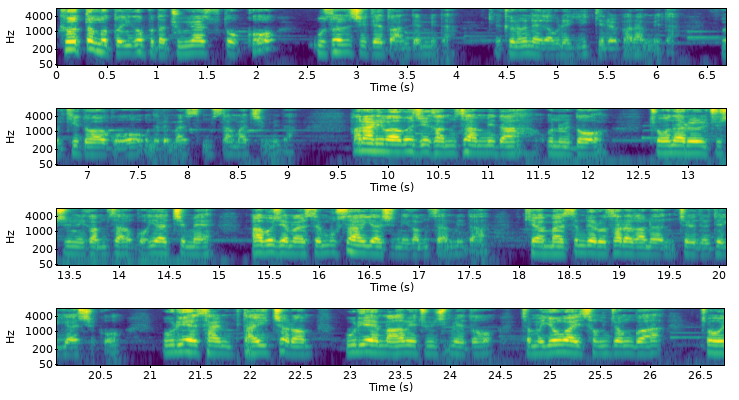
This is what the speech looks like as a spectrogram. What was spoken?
그 어떤 것도 이것보다 중요할 수도 없고 우선시돼도 안 됩니다. 그 은혜가 우리에게 있기를 바랍니다. 오늘 기도하고 오늘의 말씀 싹 마칩니다. 하나님 아버지 감사합니다. 오늘도 좋은 하루를 주시니 감사하고 이 아침에 아버지의 말씀 묵상하게 하시니 감사합니다. 귀한 말씀대로 살아가는 저희들 되게 하시고 우리의 삶 다윗처럼 우리의 마음의 중심에도 정말 여호와의 성전과 저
